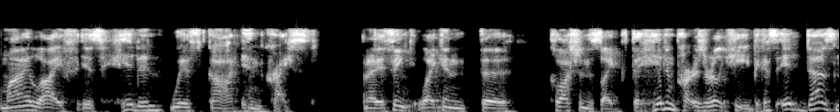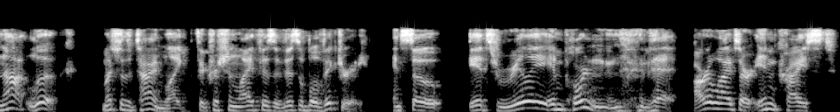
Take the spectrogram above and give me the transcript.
my life is hidden with God in Christ. And I think, like in the Colossians, like the hidden part is really key because it does not look much of the time like the Christian life is a visible victory. And so it's really important that our lives are in Christ,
